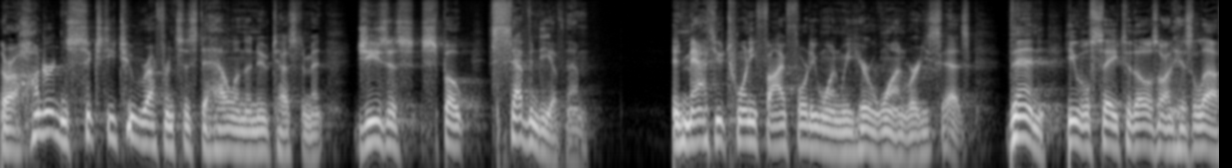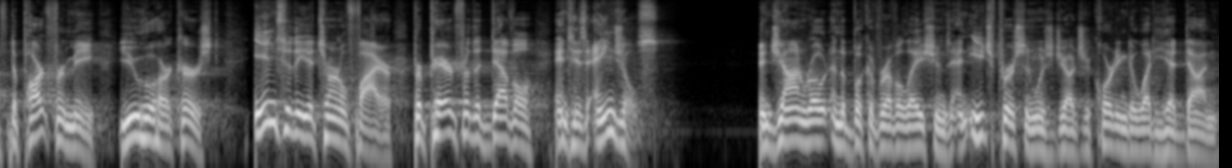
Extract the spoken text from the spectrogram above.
There are 162 references to hell in the New Testament. Jesus spoke 70 of them. In Matthew 25, 41, we hear one where he says, then he will say to those on his left, Depart from me, you who are cursed, into the eternal fire, prepared for the devil and his angels. And John wrote in the book of Revelations, and each person was judged according to what he had done.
